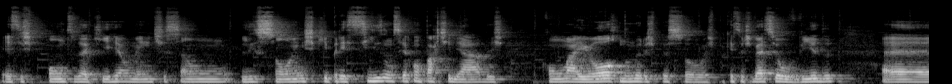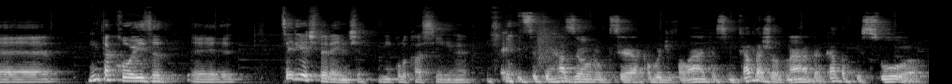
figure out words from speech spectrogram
esses pontos aqui realmente são lições que precisam ser compartilhadas com o maior número de pessoas, porque se eu tivesse ouvido é, muita coisa é, seria diferente, vamos colocar assim, né? É, você tem razão no que você acabou de falar, que assim, cada jornada, cada pessoa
